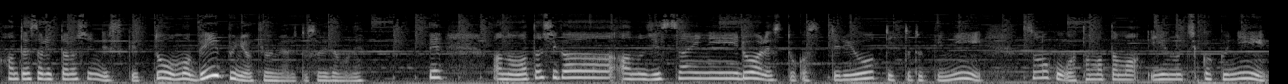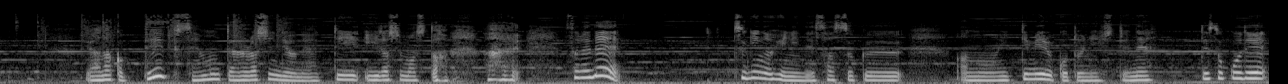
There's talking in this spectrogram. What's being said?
反対されたらしいんですけど、まあ、ベイプには興味あると、それでもね。で、あの、私が、あの、実際にルアレスとか吸ってるよって言った時に、その子がたまたま家の近くに、いや、なんか、ベイプ専門ってあるらしいんだよねって言い出しました。はい。それで、次の日にね、早速、あの、行ってみることにしてね。で、そこで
